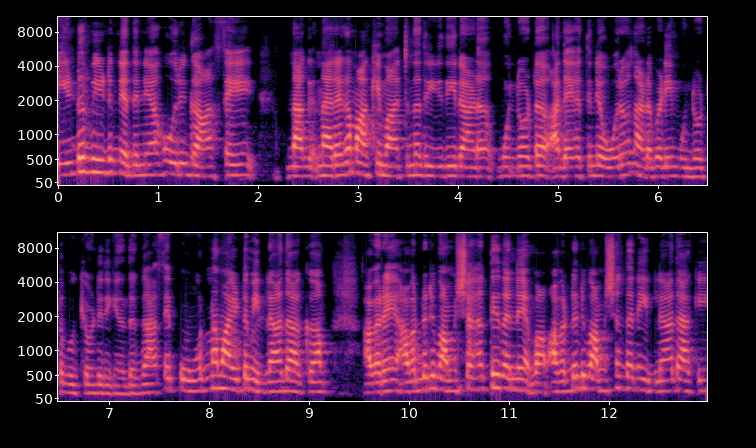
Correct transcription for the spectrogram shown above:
വീണ്ടും വീണ്ടും നെതന്യാഹു ഒരു ഗാസയെ നരകമാക്കി മാറ്റുന്ന രീതിയിലാണ് മുന്നോട്ട് അദ്ദേഹത്തിന്റെ ഓരോ നടപടിയും മുന്നോട്ട് പോയിക്കൊണ്ടിരിക്കുന്നത്. ഗാസയെ പൂർണമായിട്ടും ഇല്ലാതാക്കുക അവരെ അവരുടെ ഒരു വംശത്തെ തന്നെ അവരുടെ ഒരു വംശം തന്നെ ഇല്ലാതാക്കി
